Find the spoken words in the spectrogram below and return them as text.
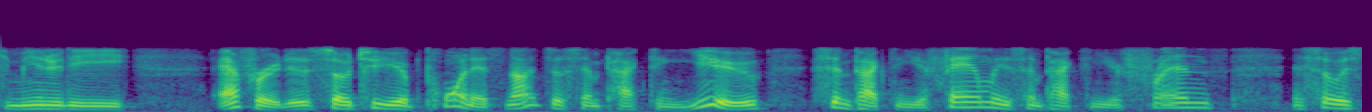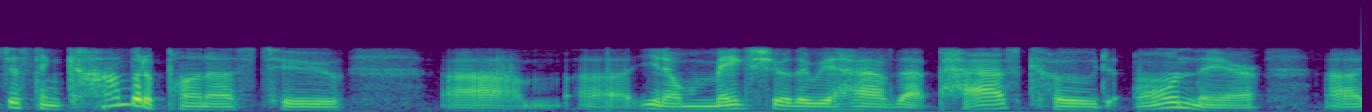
community effort. So to your point, it's not just impacting you; it's impacting your family, it's impacting your friends, and so it's just incumbent upon us to, um, uh, you know, make sure that we have that passcode on there uh,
